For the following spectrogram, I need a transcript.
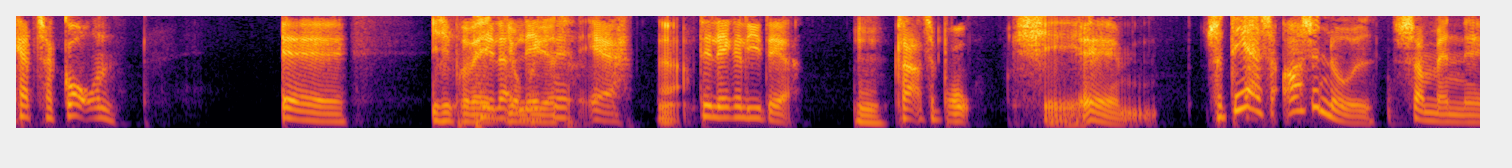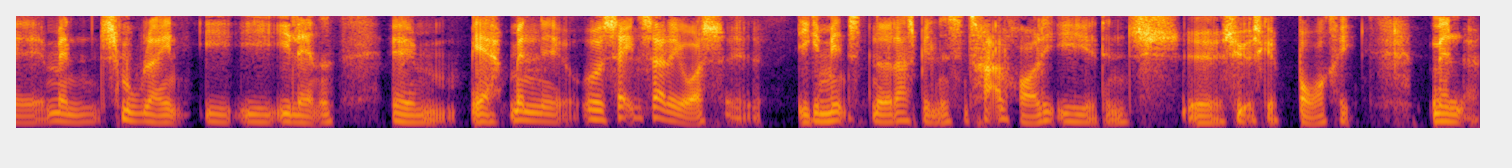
Captagon øh, I sin private liggende. Ja, Ja. det ligger lige der, Mm. klar til brug. Shit. Øh, så det er altså også noget, som man, øh, man smugler ind i, i, i landet. Øh, ja, men øh, hovedsageligt så er det jo også øh, ikke mindst noget, der har spillet en central rolle i den sy- øh, syriske borgerkrig. Men, Ja.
